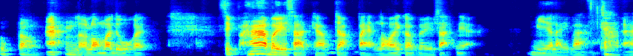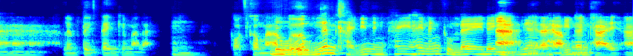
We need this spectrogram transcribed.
ถูกต้องๆอะอืมเราลองมาดูกัน15บริษัทครับจาก800กว่าบริษัทเนี่ย มีอะไรบ้างครับอ่า เริ่มตื่นเต้นขึ้นมาแล้วอืมกดเข้ามาดูปุ๊ดูบเงื่อนไขนิดนึงให้ให้นักทุนได้ได้อ่าเห็นเงื่อนี่นนะไขครับนิดนึเงื่งอนไขอ่า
